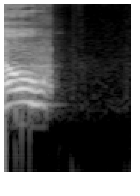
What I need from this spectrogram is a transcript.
no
